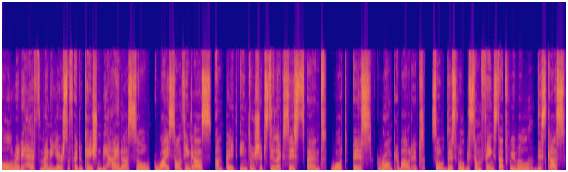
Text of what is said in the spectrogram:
already have many years of education behind us. So, why something as unpaid internship still exists and what is wrong about it? So, this will be some things that we will discuss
